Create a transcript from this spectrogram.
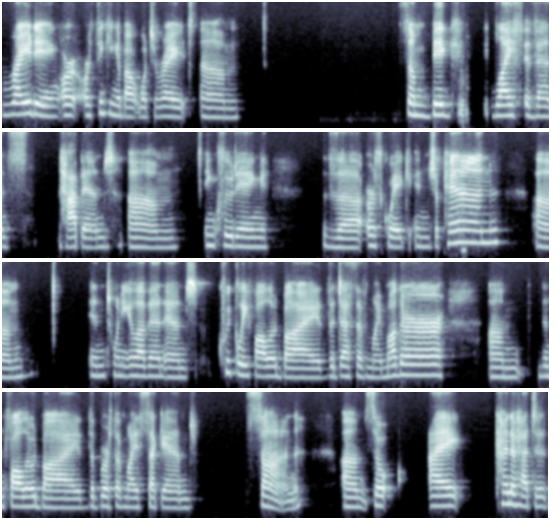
writing or, or thinking about what to write, um, some big life events happened, um, including the earthquake in Japan um, in 2011 and quickly followed by the death of my mother, um, then followed by the birth of my second son. Um, so I kind of had to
